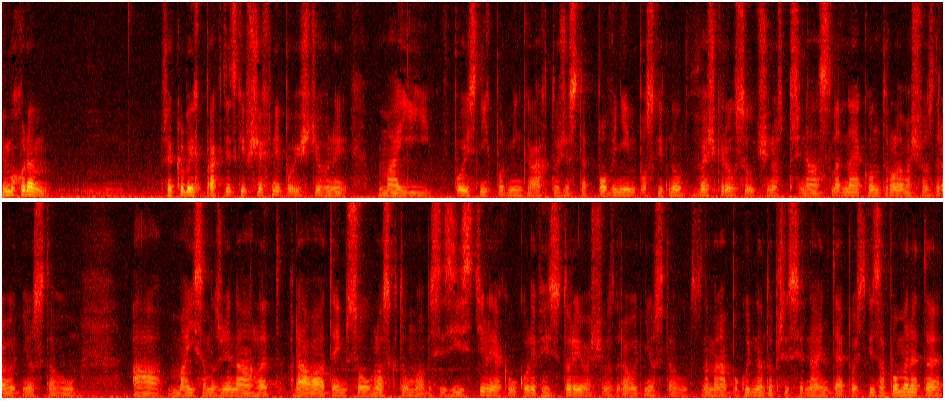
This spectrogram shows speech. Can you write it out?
Mimochodem, řekl bych, prakticky všechny pojišťovny mají v pojistných podmínkách to, že jste povinni poskytnout veškerou součinnost při následné kontrole vašeho zdravotního stavu a mají samozřejmě náhled a dáváte jim souhlas k tomu, aby si zjistili jakoukoliv historii vašeho zdravotního stavu. To znamená, pokud na to při sjednání té pojistky zapomenete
